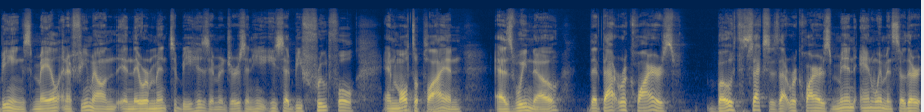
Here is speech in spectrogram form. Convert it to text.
beings, male and a female, and, and, they were meant to be his imagers. And he, he said, Be fruitful and multiply. And as we know, that that requires both sexes. That requires men and women. So there,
